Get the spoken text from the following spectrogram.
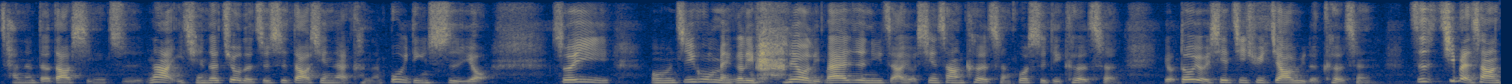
才能得到薪资。那以前的旧的知识到现在可能不一定适用，所以我们几乎每个礼拜六、礼拜日，你只要有线上课程或实体课程，有都有一些继续教育的课程。这基本上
